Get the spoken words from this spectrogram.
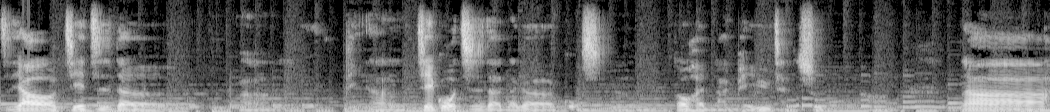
只要接枝的，呃，品呃接过枝的那个果实，都很难培育成树，啊、那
